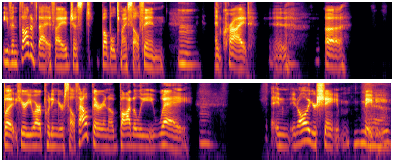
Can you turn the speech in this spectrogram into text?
even thought of that if I had just bubbled myself in Mm. and cried. Eh, Uh, but here you are putting yourself out there in a bodily way. Mm. In in all your shame, maybe. Yeah.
